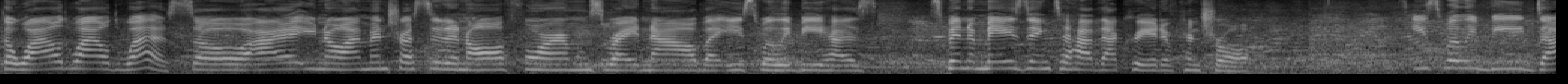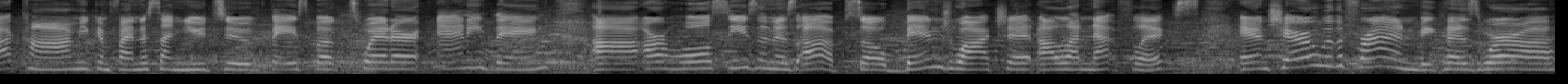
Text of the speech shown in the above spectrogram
the wild, wild west. So I, you know, I'm interested in all forms right now, but East WillyB has, it's been amazing to have that creative control. EastWillyB.com. You can find us on YouTube, Facebook, Twitter, anything. Uh, our whole season is up, so binge watch it a la Netflix and share it with a friend because we're a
